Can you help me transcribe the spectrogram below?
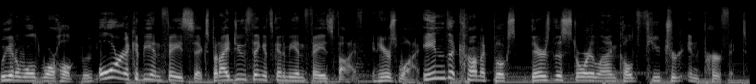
We get a World War Hulk movie. Or it could be in Phase 6, but I do think it's going to be in Phase 5. And here's why. In the comic books, there's this storyline called Future Imperfect.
